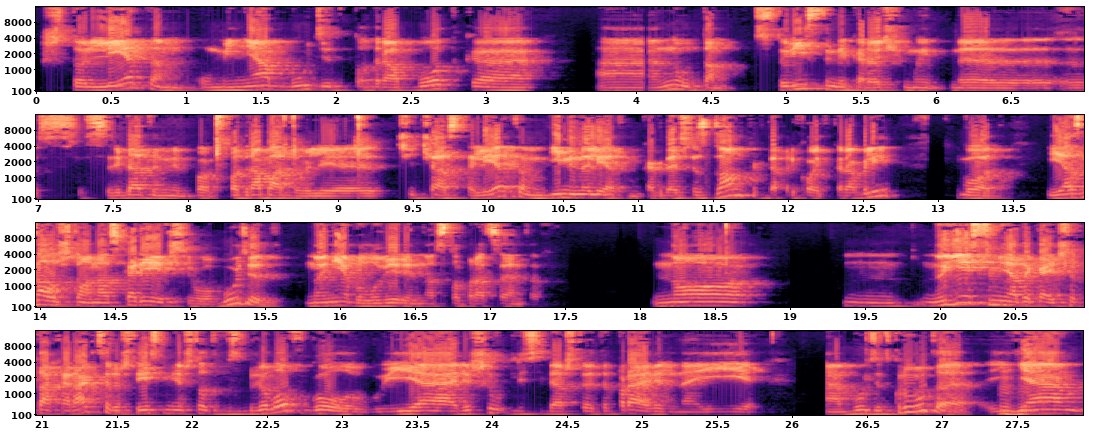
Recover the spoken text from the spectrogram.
что летом у меня будет подработка, а, ну, там, с туристами, короче, мы э, с, с ребятами подрабатывали часто летом, именно летом, когда сезон, когда приходят корабли. Вот. И я знал, что она, скорее всего, будет, но не был уверен на 100% но, но есть у меня такая черта характера, что если мне что-то взбрело в голову, и я решил для себя, что это правильно и а, будет круто, uh-huh. я,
